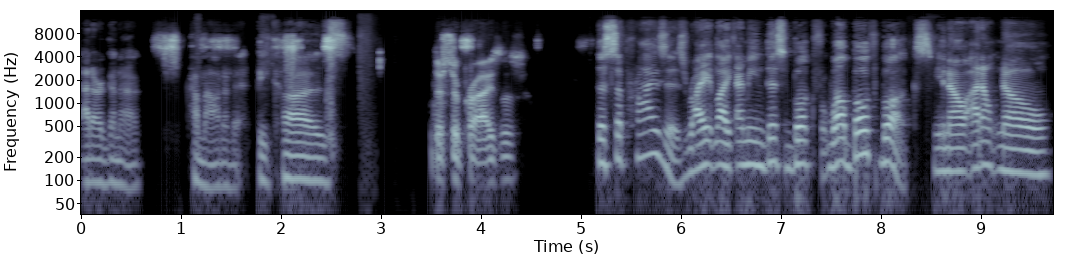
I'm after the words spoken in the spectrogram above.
that are going to come out of it because the surprises the surprises, right? Like, I mean, this book, for, well, both books, you know, I don't know.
